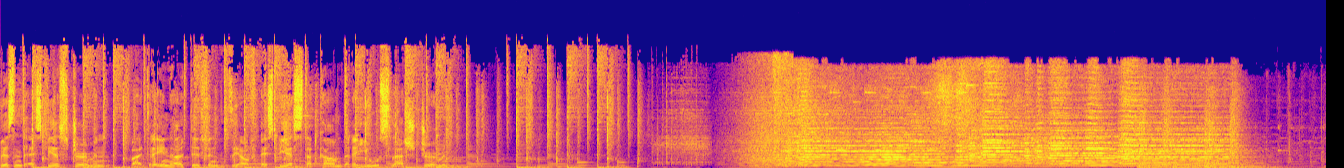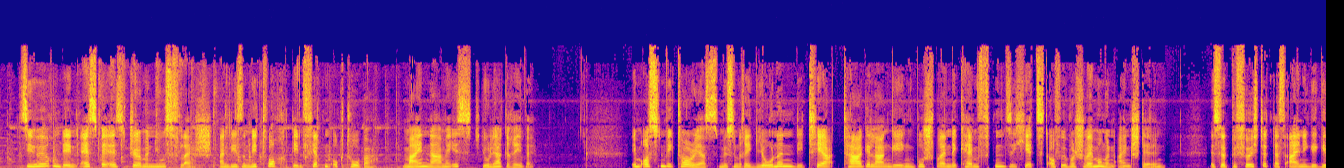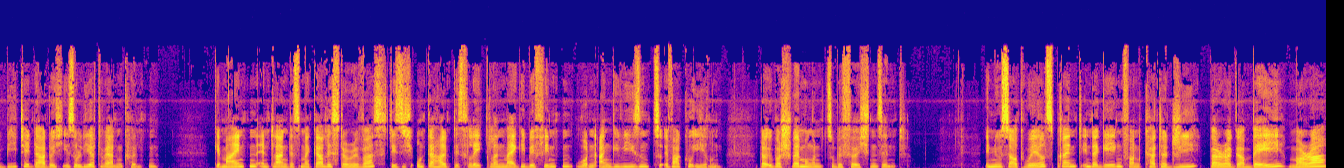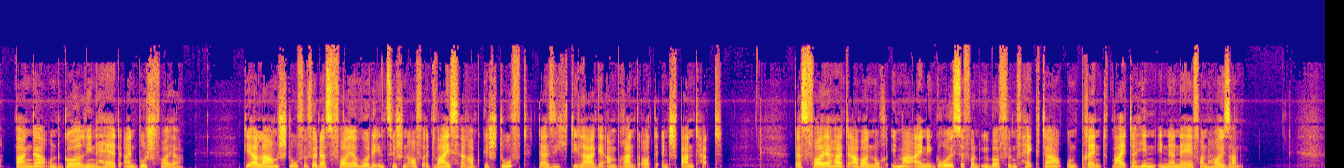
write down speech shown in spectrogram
Wir sind SBS German. Weitere Inhalte finden Sie auf sbs.com.au slash German. Sie hören den SBS German News Flash an diesem Mittwoch, den 4. Oktober. Mein Name ist Julia Grebe. Im Osten Victorias müssen Regionen, die tagelang gegen Buschbrände kämpften, sich jetzt auf Überschwemmungen einstellen. Es wird befürchtet, dass einige Gebiete dadurch isoliert werden könnten. Gemeinden entlang des McAllister Rivers, die sich unterhalb des Lake Glenmaggie befinden, wurden angewiesen zu evakuieren, da Überschwemmungen zu befürchten sind. In New South Wales brennt in der Gegend von Katajee, Barraga Bay, Murrah, Banga und Goerlin Head ein Buschfeuer. Die Alarmstufe für das Feuer wurde inzwischen auf Advice herabgestuft, da sich die Lage am Brandort entspannt hat. Das Feuer hat aber noch immer eine Größe von über fünf Hektar und brennt weiterhin in der Nähe von Häusern.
